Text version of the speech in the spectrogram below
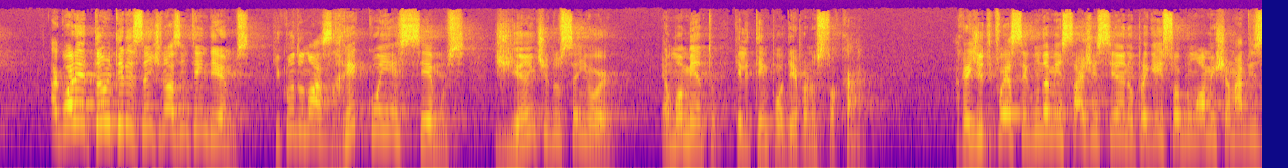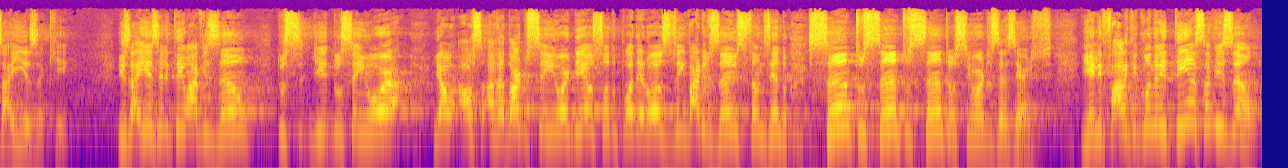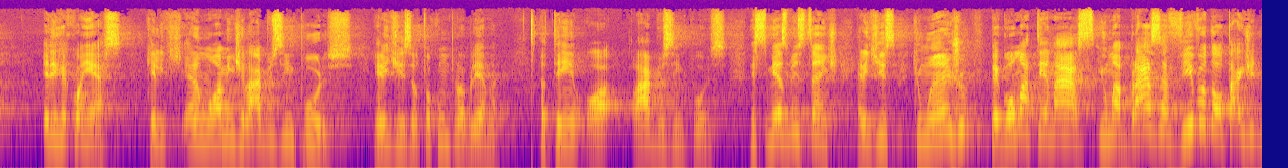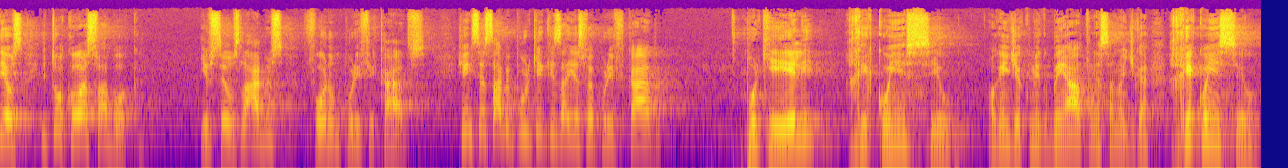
Agora é tão interessante nós entendermos que quando nós reconhecemos diante do Senhor, é o momento que Ele tem poder para nos tocar. Acredito que foi a segunda mensagem esse ano. Eu preguei sobre um homem chamado Isaías aqui. Isaías ele tem uma visão do, de, do Senhor, e ao, ao, ao, redor do Senhor, Deus Todo-Poderoso, tem vários anjos que estão dizendo: Santo, Santo, Santo é o Senhor dos Exércitos. E ele fala que quando ele tem essa visão, ele reconhece que ele era um homem de lábios impuros. E ele diz: Eu estou com um problema, eu tenho ó, lábios impuros. Nesse mesmo instante, ele diz que um anjo pegou uma tenaz e uma brasa viva do altar de Deus e tocou a sua boca, e os seus lábios foram purificados. Gente, você sabe por que, que Isaías foi purificado? Porque ele reconheceu. Alguém diga comigo bem alto nessa noite, diga, reconheceu.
